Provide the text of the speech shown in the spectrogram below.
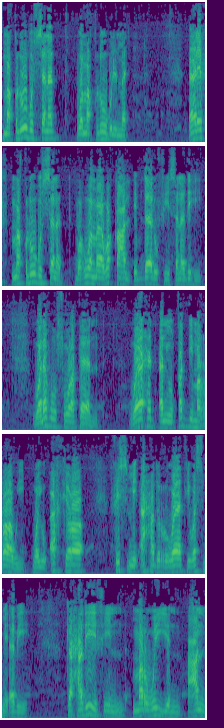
مقلوب السند ومقلوب المتن. ألف مقلوب السند وهو ما وقع الإبدال في سنده. وله صورتان. واحد أن يقدم الراوي ويؤخر في اسم أحد الرواة واسم أبيه. كحديث مروي عن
